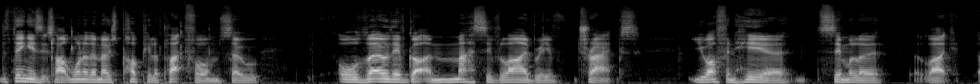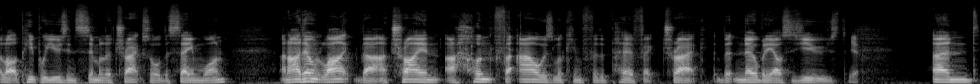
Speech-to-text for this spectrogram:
the thing is it's like one of the most popular platforms. So although they've got a massive library of tracks, you often hear similar like a lot of people using similar tracks or the same one. And I don't like that. I try and I hunt for hours looking for the perfect track that nobody else has used. Yeah. And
